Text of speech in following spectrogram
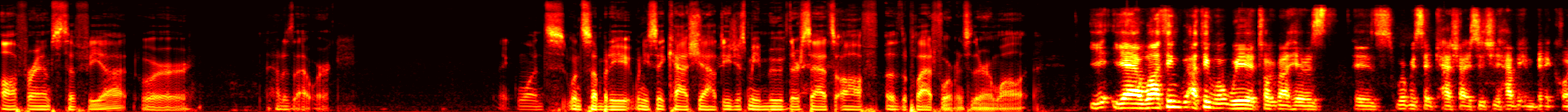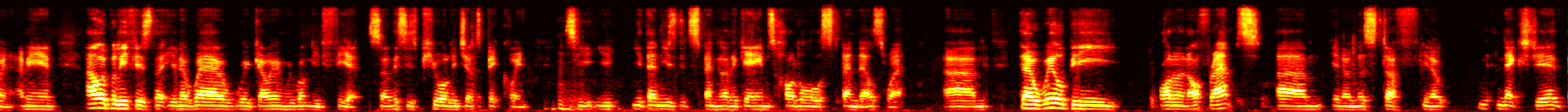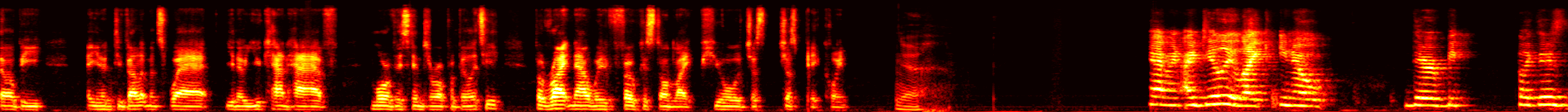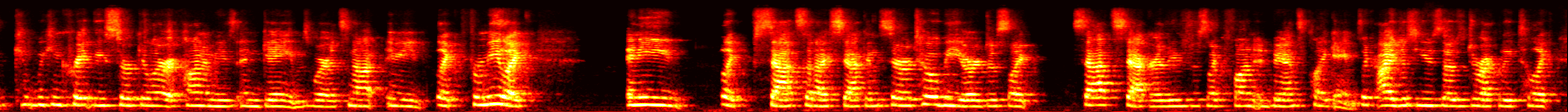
off ramps to fiat, or how does that work? Like once when somebody when you say cash out, do you just mean move their sats off of the platform into their own wallet? Yeah, well, I think I think what we're talking about here is is when we say cash out, is you have it in Bitcoin. I mean, our belief is that you know where we're going, we won't need fiat. So this is purely just Bitcoin. So you, you you then use it to spend in other games, hodl, or spend elsewhere. Um, there will be on and off ramps. Um, you know, and there's stuff. You know, n- next year there'll be you know developments where you know you can have more of this interoperability. But right now we're focused on like pure just just Bitcoin. Yeah. Yeah, I mean, ideally, like you know, there be like there's can, we can create these circular economies in games where it's not. I mean, like for me, like any like sats that I stack in Sarutobi or just like Sat Stacker, these just like fun advanced play games. Like I just use those directly to like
